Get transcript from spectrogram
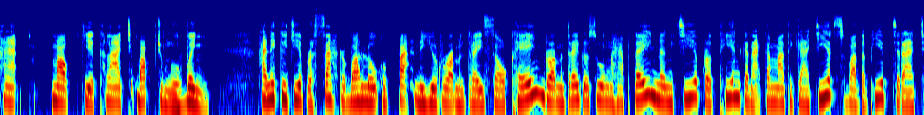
ផាកមកជាខ្លាចច្បាប់ជំនួសវិញហើយនេះគឺជាប្រសាសន៍របស់លោកឧបនាយករដ្ឋមន្ត្រីសខេងរដ្ឋមន្ត្រីក្រសួងមហាផ្ទៃនិងជាប្រធានគណៈកម្មាធិការជាតិសវត្ថិភាពចរាច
